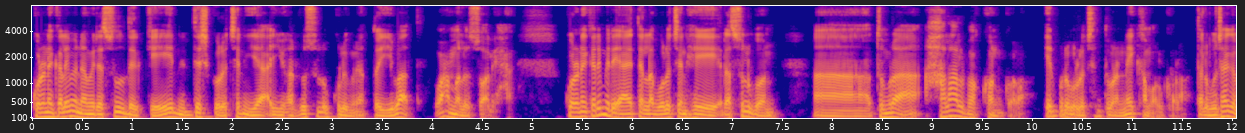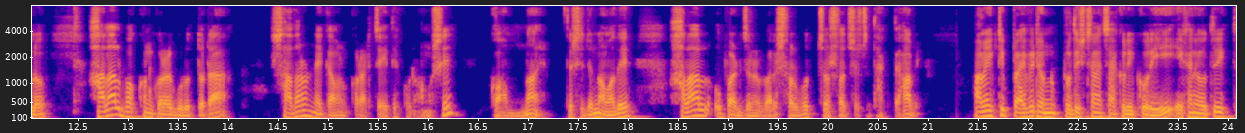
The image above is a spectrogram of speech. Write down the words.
কোরআন কালিমে নবী রাসূলদেরকে নির্দেশ করেছেন, ইয়া আইয়ুহার রসুল কুলুমিনাত তৈবাত ও আমালু সালিহা। কোরআন কালিমের এই আয়াত বলেছেন, হে রাসুলগণ তোমরা হালাল ভক্ষণ করো। এরপরে বলেছেন, তোমরা নেকামল করো। তাহলে বোঝা গেল, হালাল ভক্ষণ করার গুরুত্বটা সাধারণ নেকামল করার চাইতে কোনো অংশে কম নয়। তো সেজন্য আমাদের হালাল উপার্জনের ব্যাপারে সর্বোচ্চ সচেষ্ট থাকতে হবে। আমি একটি প্রাইভেট প্রতিষ্ঠানে চাকরি করি, এখানে অতিরিক্ত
